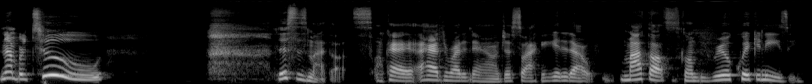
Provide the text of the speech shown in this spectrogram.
Number two. This is my thoughts. Okay, I had to write it down just so I can get it out. My thoughts is gonna be real quick and easy.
